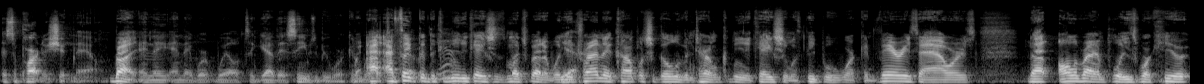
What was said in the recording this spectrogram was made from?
it's a partnership now, Right. And they and they work well together. It seems to be working. well I, I think that together. the communication is much better when you're trying to accomplish a goal of internal communication with people who work in various hours. Not all of our employees work here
